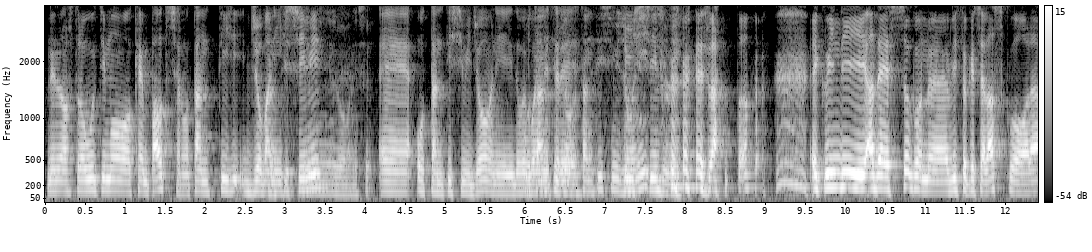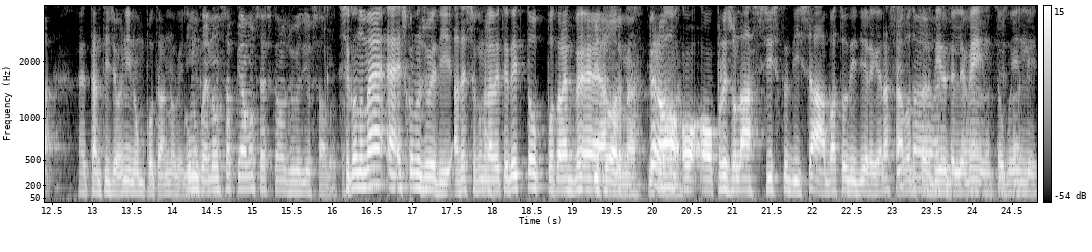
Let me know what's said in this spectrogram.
nel nostro ultimo camp out c'erano tanti giovanissimi, tantissimi giovani, sì. eh, o tantissimi giovani, dove o vuoi mettere... Gio- tantissimi giovanissimi. esatto. E quindi adesso, con, eh, visto che c'è la scuola, eh, tanti giorni non potranno venire. Comunque non sappiamo se escono giovedì o sabato. Secondo me eh, escono giovedì, adesso come l'avete detto potrebbe... Ti torna. Ti Però torna. Ho, ho, preso l'assist di sabato, di dire che era sabato sta, per dire dell'evento. Sta, quindi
